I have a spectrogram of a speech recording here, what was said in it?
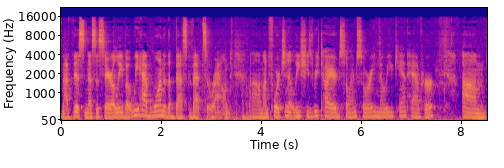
not this necessarily, but we have one of the best vets around. Um, unfortunately, she's retired, so I'm sorry. No, you can't have her. Um,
